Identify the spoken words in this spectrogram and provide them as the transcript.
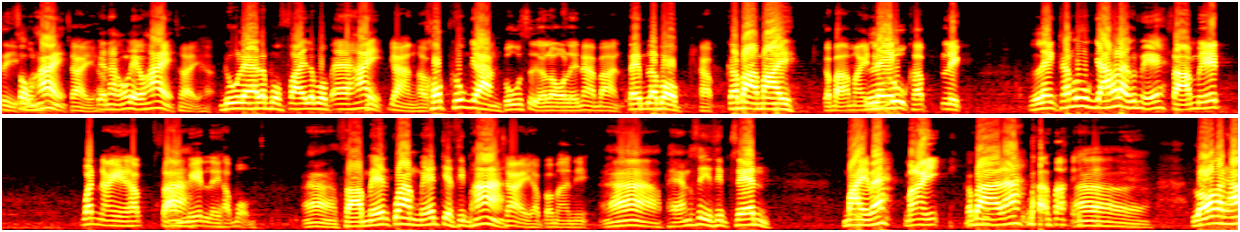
340,000ส่งให้ใช่คเป็นรับทางของเหลวให้ ใช่ครับดูแลระบบไฟระบบแอร์ให้ ทุกอย่างครับครบทุกอย่างปูเสือรอเลยหน้าบ้านเต็มระบบครับ กระบะใหม่ กระบะไม้หเหล็นึ่ก งลูกครับ เหล็กเหล็กทั้งลูกยาวเท่าไหร่คุณหมี สามเมตร วัดในนะครับสามอ่า เมตรเลยครับผม อ่าสามเมตรกว้างเมตรเจ็ดสิบห้าใช่ครับประมาณนี้ อ่าแผงสี่สิบเซนใหม่ไหมไม้กระบะนะบ้าไม้เออล้อกระทะ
